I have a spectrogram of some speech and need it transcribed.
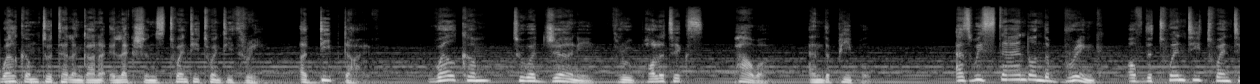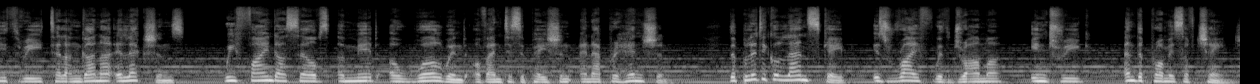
Welcome to Telangana Elections 2023, a deep dive. Welcome to a journey through politics, power, and the people. As we stand on the brink of the 2023 Telangana elections, we find ourselves amid a whirlwind of anticipation and apprehension. The political landscape is rife with drama, intrigue, and the promise of change.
